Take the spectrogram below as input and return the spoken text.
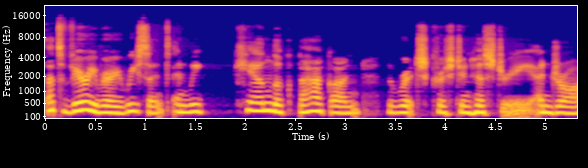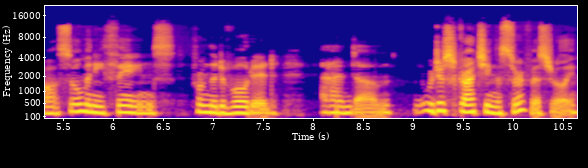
That's very, very recent. And we can look back on the rich Christian history and draw so many things from the devoted. And um, we're just scratching the surface, really.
